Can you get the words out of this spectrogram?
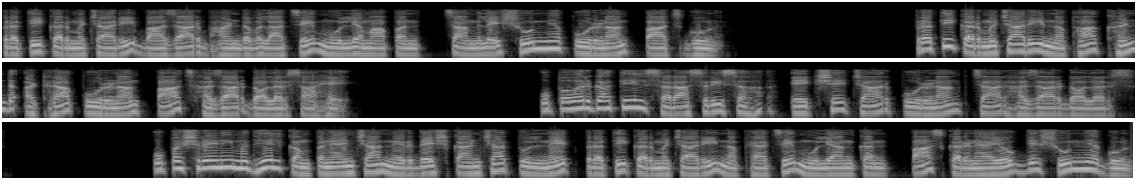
प्रति कर्मचारी बाजार भांडवलाचे मूल्यमापन चांगले शून्य पूर्णांक पाच गुण. प्रति कर्मचारी नफा खंड अठरा पूर्णांक पाच हजार डॉलर्स आहे. उपवर्गातील सरासरीसह एकशे चार पूर्णांक चार हजार डॉलर्स. उपश्रेणीमधील कंपन्यांच्या निर्देशकांच्या तुलनेत प्रति कर्मचारी नफ्याचे मूल्यांकन पास करण्यायोग्य शून्य गुण.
